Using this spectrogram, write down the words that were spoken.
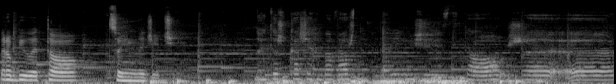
robiły to, co inne dzieci. No i też Kasia chyba ważne wydaje mi się jest to, że e,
